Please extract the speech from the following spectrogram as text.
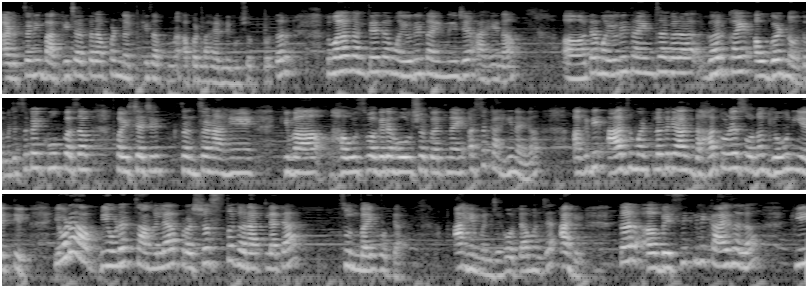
अडचणी बाकीच्या तर आपण नक्कीच आपण आपण बाहेर निघू शकतो. तर तुम्हाला सांगते त्या मयुरीताईंनी जे आहे ना त्या मयुरीताईंचा घर घर काही अवघड नव्हतं. म्हणजे असं काही खूप असं पैशाची चणचण आहे किंवा हाऊस वगैरे होऊ शकत नाही असं काही नाही अगदी आज म्हटलं तरी आज दहा तोडे सोनं घेऊन येतील. एवढ्या एवढ्या चांगल्या प्रशस्त घरातल्या त्या सुनबाई होत्या. आहे म्हणजे होत्या म्हणजे आहे. तर बेसिकली काय झालं की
